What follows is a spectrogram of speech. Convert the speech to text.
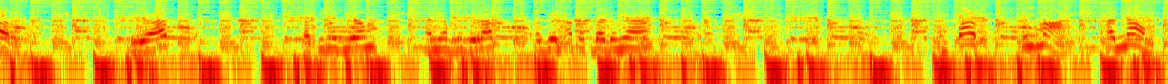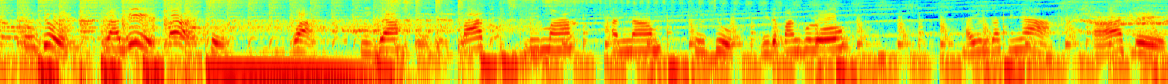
Putar. Lihat. Kakinya diam. Hanya bergerak bagian atas badannya. Empat, lima, enam, tujuh. Lagi. Satu. Wah. Tiga, empat, lima, enam, tujuh. Di depan gulung. Ayun kakinya. Asik.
